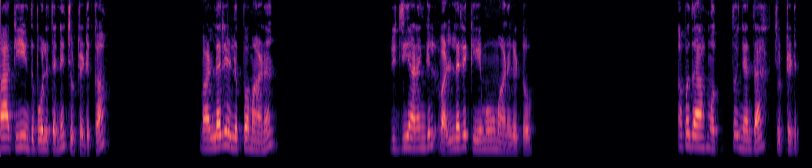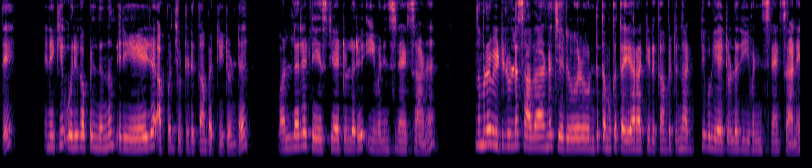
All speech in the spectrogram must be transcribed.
ബാക്കിയും ഇതുപോലെ തന്നെ ചുട്ടെടുക്കാം. വളരെ എളുപ്പമാണ്. രുചിയാണെങ്കിൽ വളരെ കേമവുമാണ് കേട്ടോ. അപ്പോൾ ദാ മൊത്തം ഞാൻ ദാ ചുട്ടെടുത്തേ. എനിക്ക് ഒരു കപ്പിൽ നിന്നും ഒരു ഏഴ് അപ്പം ചുട്ടെടുക്കാൻ പറ്റിയിട്ടുണ്ട്. വളരെ ടേസ്റ്റി ആയിട്ടുള്ളൊരു ഈവനിങ് സ്നാക്സ് ആണ്. നമ്മുടെ വീട്ടിലുള്ള സാധാരണ ചേരുവകൾ കൊണ്ട് നമുക്ക് തയ്യാറാക്കി എടുക്കാൻ പറ്റുന്ന അടിപൊളിയായിട്ടുള്ളൊരു ഈവനിങ് സ്നാക്സ് ആണ്.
